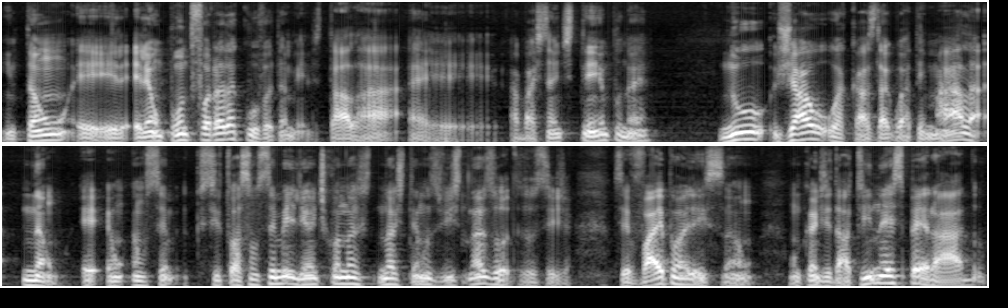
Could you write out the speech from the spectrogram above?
Então, é, ele é um ponto fora da curva também. Ele está lá é, há bastante tempo, né? No, já o caso da Guatemala, não. É, é, um, é uma situação semelhante quando nós, nós, temos visto nas outras. Ou seja, você vai para uma eleição, um candidato inesperado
